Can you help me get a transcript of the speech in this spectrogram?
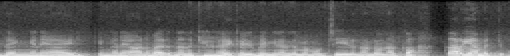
ഇത് എങ്ങനെയായിരിക്കും എങ്ങനെയാണ് വരുന്നത് കേളായി കഴിയുമ്പോൾ എങ്ങനെയാണ് നമ്മൾ ചേരുന്നുണ്ടോ എന്നൊക്കെ അറിയാൻ പറ്റും.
